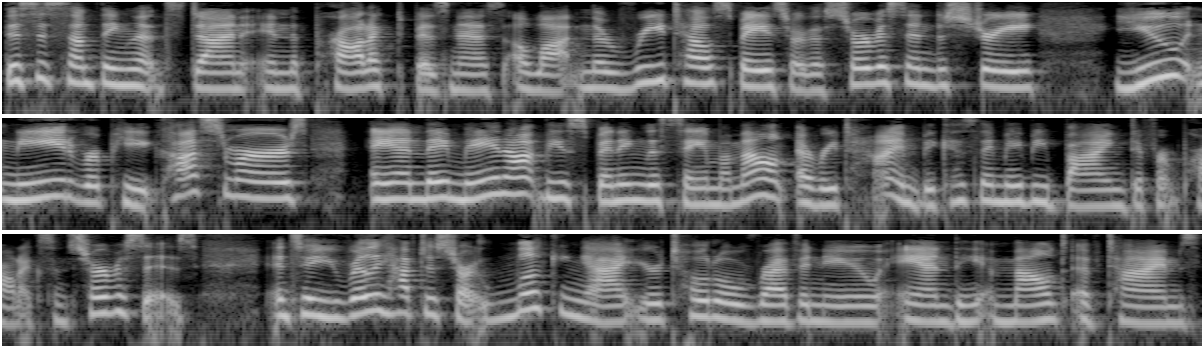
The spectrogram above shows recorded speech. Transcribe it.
This is something that's done in the product business a lot in the retail space or the service industry. You need repeat customers, and they may not be spending the same amount every time because they may be buying different products and services. And so you really have to start looking at your total revenue and the amount of times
